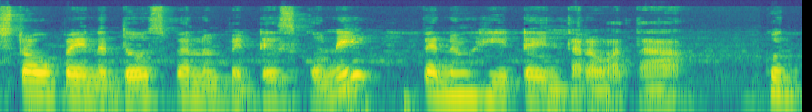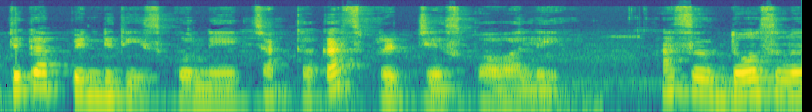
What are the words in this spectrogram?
స్టవ్ పైన దోశ పెనం పెట్టేసుకొని పెనం హీట్ అయిన తర్వాత కొద్దిగా పిండి తీసుకొని చక్కగా స్ప్రెడ్ చేసుకోవాలి. అసలు దోశలు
